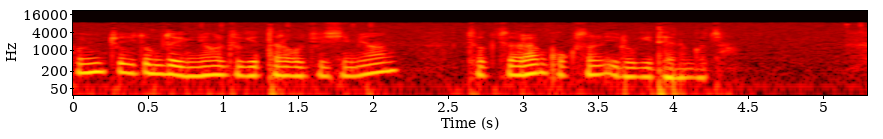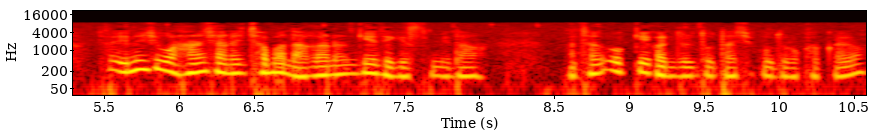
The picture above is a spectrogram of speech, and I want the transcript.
포임 쪽이 좀 더 영향을 주겠다라고 주시면 적절한 곡선을 이루게 되는 거죠. 자, 이런 식으로 하나씩 하나씩 잡아 나가는 게 되겠습니다. 마찬가지 어깨 관절도 다시 보도록 할까요?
